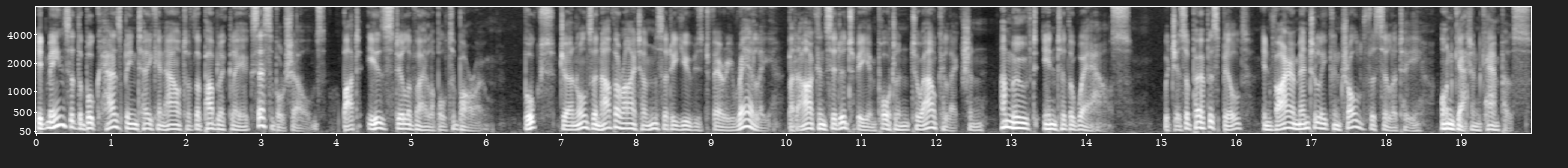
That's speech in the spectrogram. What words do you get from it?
It means that the book has been taken out of the publicly accessible shelves, but is still available to borrow. Books, journals, and other items that are used very rarely, but are considered to be important to our collection, are moved into the warehouse, which is a purpose-built, environmentally controlled facility on Gatton campus.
